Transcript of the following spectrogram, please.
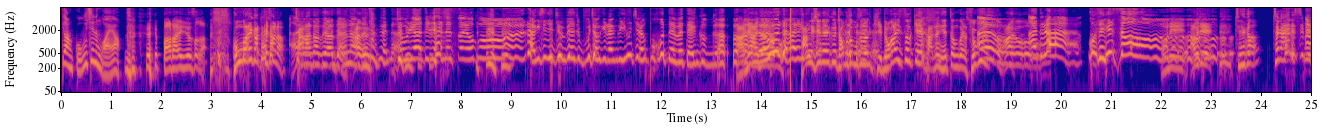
껴안고 우시는 거예요. 봐라 이 녀석아. 공부하니까 되잖아. 장하다 내 아들. 장하다 장하다 우리 아들이 해냈어요 뭐 당신이 준비해준 부적이랑 그 휴지랑 포코 때문에 된 건가 아니야 아니야 여보. 다행이다. 당신의 그 정성스러운 기도가 있었기에 가능했던 거야 수고했어 아유, 아유 아들아 고생했어 어머니 아버지 제가 제가 해냈습니다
